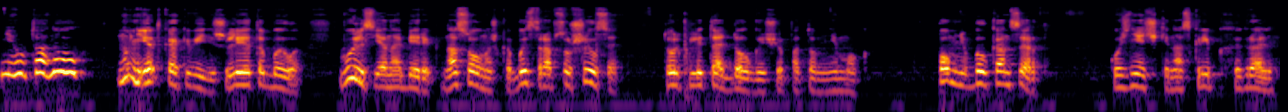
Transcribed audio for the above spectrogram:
не утонул? Ну нет, как видишь, лето было. Вылез я на берег, на солнышко, быстро обсушился. Только летать долго еще потом не мог. Помню, был концерт. Кузнечики на скрипках играли,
